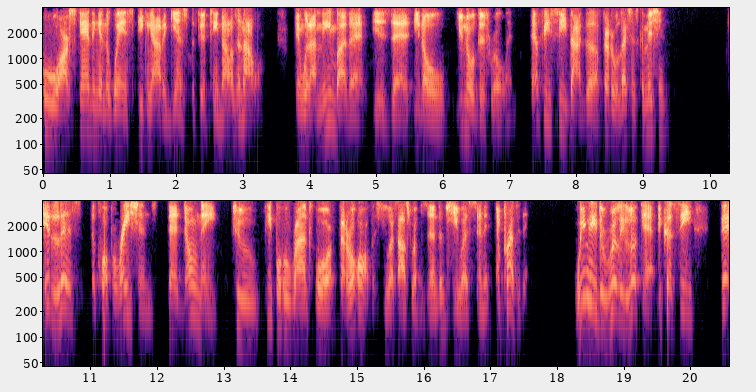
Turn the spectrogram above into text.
who are standing in the way and speaking out against the fifteen dollars an hour. And what I mean by that is that you know you know this, Roland. FEC.gov, Federal Elections Commission, it lists the corporations that donate to people who run for federal office, U.S. House Representatives, U.S. Senate, and President. We need to really look at because see, as,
